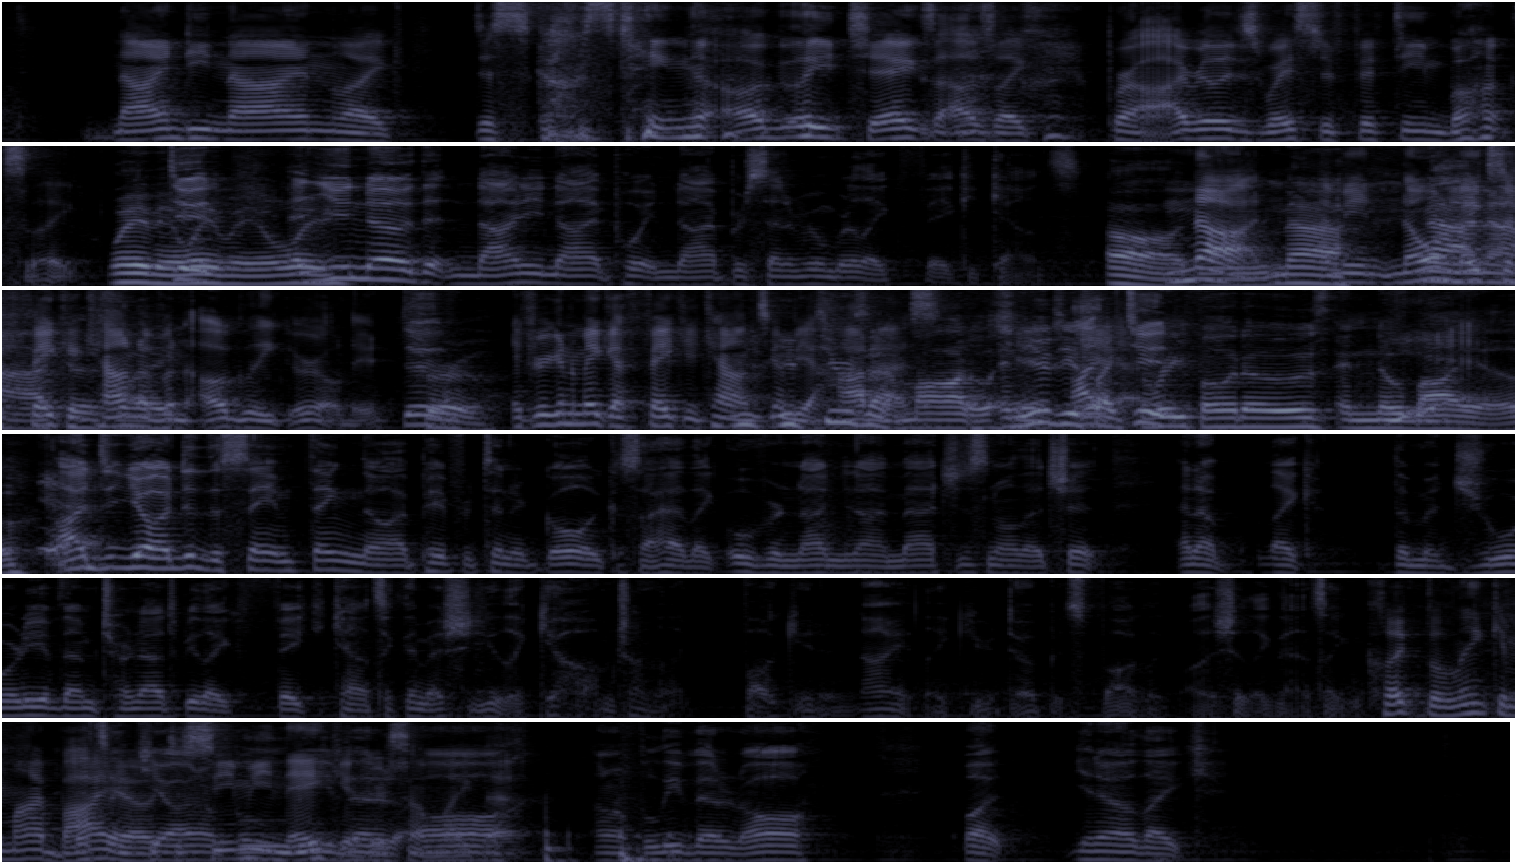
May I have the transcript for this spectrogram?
ninety nine like disgusting, ugly chicks. I was like, bro, I really just wasted fifteen bucks. Like, Wait a minute, wait a Dude, minute, wait. and you know that 99.9% of them were like fake accounts. oh, nah, dude, nah. I mean, no one makes nah, a fake account of an ugly girl, dude. Dude, True. If you're gonna make a fake account, it's gonna You're be a hot ass model, and you just like dude. three photos and no bio. I did, yo, I did the same thing though. I paid for Tinder Gold because I had like over 99 matches and all that shit. And uh, like the majority of them turned out to be like fake accounts. Like they message you like, yo, I'm trying to like fuck you tonight. Like you're dope as fuck. Like all this shit like that. It's like, Click the link in my bio like, to see me naked or something all. like that. I don't believe that at all. But you know, like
